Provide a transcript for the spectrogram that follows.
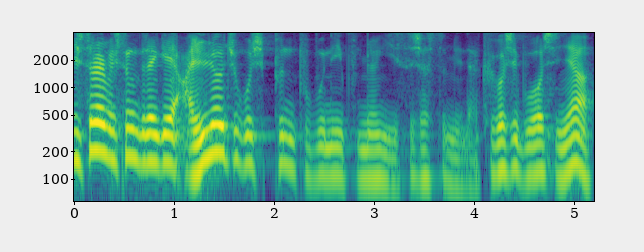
이스라엘 백성들에게 알려주고 싶은 부분이 분명히 있으셨습니다. 그것이 무엇이냐?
